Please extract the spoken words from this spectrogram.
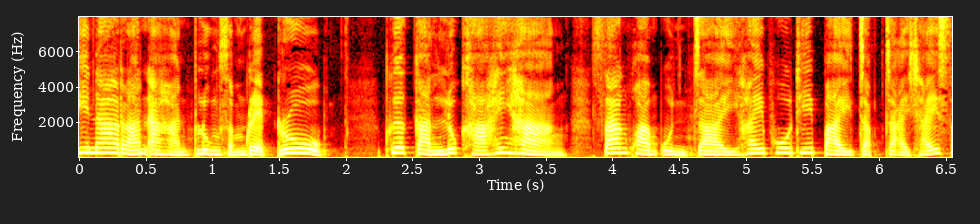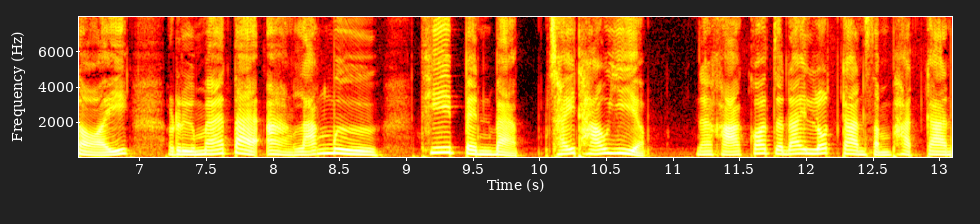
ที่หน้าร้านอาหารปรุงสำเร็จรูป พื่อกันลูกค้าให้ห่าง สร้างความอุ่นใจให้ผู้ที่ไปจับจ่ายใช้สอย หรือแม้แต่อ่างล้างมือที่เป็นแบบใช้เท้าเหยียบนะคะ ก็จะได้ลดการสัมผัสกัน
